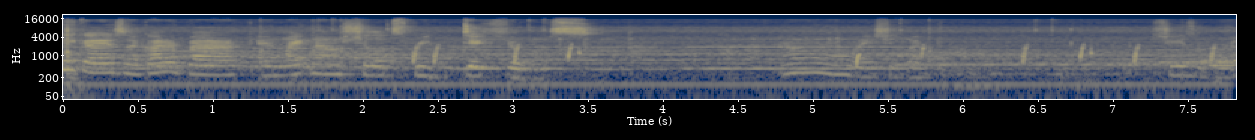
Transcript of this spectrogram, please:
Okay, guys, I got her back, and right now she looks ridiculous. I don't know why she's like. She's really.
